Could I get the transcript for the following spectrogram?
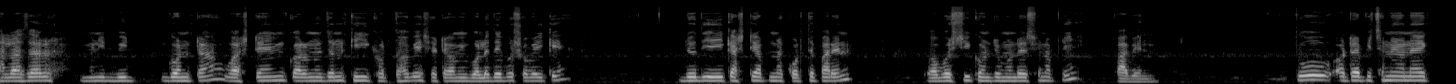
হাজার মিনিট বিট ঘণ্টা ওয়াশ টাইম করানোর জন্য কী করতে হবে সেটা আমি বলে দেব সবাইকে। যদি এই কাজটি আপনার করতে পারেন, তো অবশ্যই কন্টেন্ট আপনি পাবেন। তো ওটার পিছনে অনেক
